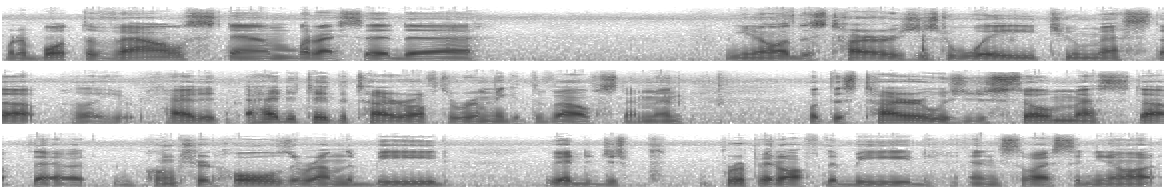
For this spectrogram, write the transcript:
But I bought the valve stem, but I said, uh, you know what, this tire is just way too messed up. Like I had to, I had to take the tire off the rim to get the valve stem in. But this tire was just so messed up that it punctured holes around the bead. We had to just rip it off the bead. And so I said, you know what,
